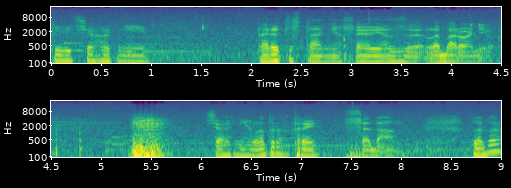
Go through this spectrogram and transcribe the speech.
Всім сьогодні. Передостання серія з Лебаронів. Сьогодні Леброн 3 Седан. Леброн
